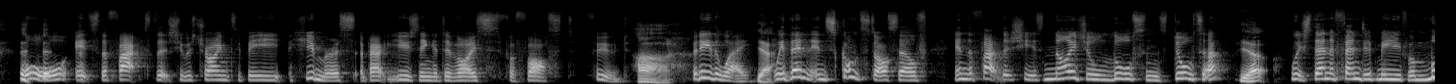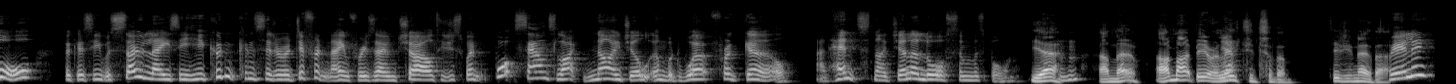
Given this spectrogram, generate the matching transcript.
or it's the fact that she was trying to be humorous about using a device for fast food. Ah, But either way, Yeah. we then ensconced ourselves in the fact that she is Nigel Lawson's daughter, yeah. which then offended me even more because he was so lazy he couldn't consider a different name for his own child. He just went, What sounds like Nigel and would work for a girl? And hence Nigella Lawson was born. Yeah, Mm-hmm. I know. I might be related to them. Did you know that? Really?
